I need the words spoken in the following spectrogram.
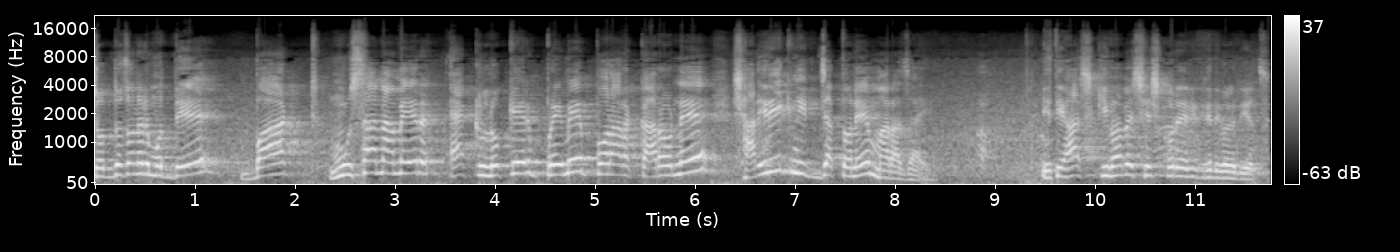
চোদ্দ জনের মধ্যে বাট মুসা নামের এক লোকের প্রেমে পড়ার কারণে শারীরিক নির্যাতনে মারা যায়। ইতিহাস কীভাবে শেষ করে করে দিয়েছে?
